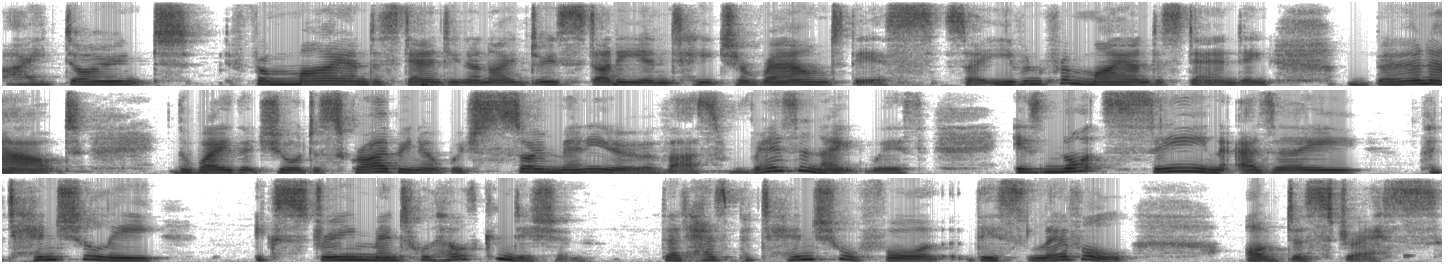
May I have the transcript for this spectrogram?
I don't, from my understanding, and I do study and teach around this. So, even from my understanding, burnout, the way that you're describing it, which so many of us resonate with, is not seen as a potentially extreme mental health condition that has potential for this level of distress.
